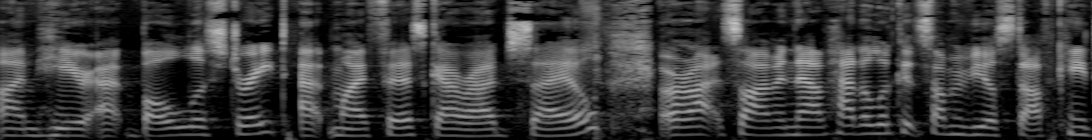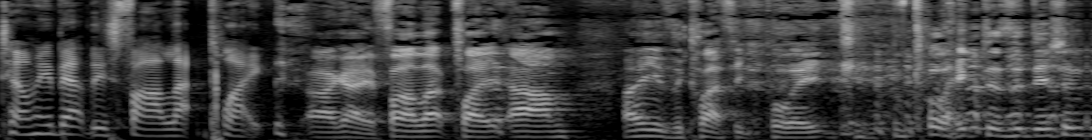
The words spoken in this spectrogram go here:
I'm here at Bowler Street at my first garage sale. All right, Simon, now I've had a look at some of your stuff. Can you tell me about this Phar Lap plate? Okay, Phar Lap plate. Um, I think it's a classic collector's edition.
